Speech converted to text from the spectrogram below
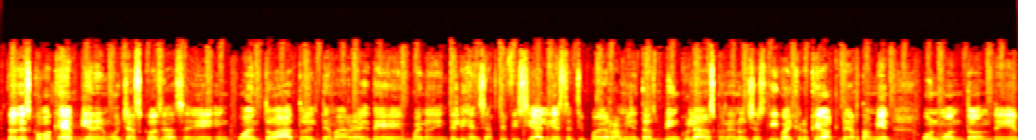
Entonces como que vienen muchas cosas eh, en cuanto a todo el tema de, bueno, de inteligencia artificial y este tipo de herramientas vinculadas con anuncios, que igual creo que va a crear también un montón de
